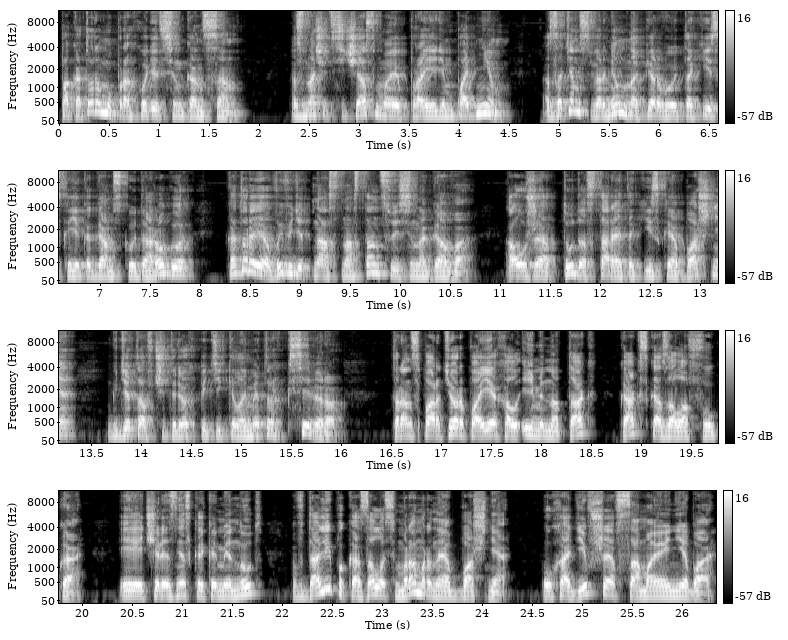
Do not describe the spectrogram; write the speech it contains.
по которому проходит Синкансен. Значит, сейчас мы проедем под ним, затем свернем на первую токийско-якогамскую дорогу, которая выведет нас на станцию Синагава, а уже оттуда старая токийская башня где-то в 4-5 километрах к северу. Транспортер поехал именно так, как сказала Фука, и через несколько минут вдали показалась мраморная башня, уходившая в самое небо.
